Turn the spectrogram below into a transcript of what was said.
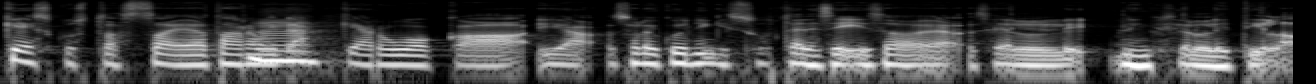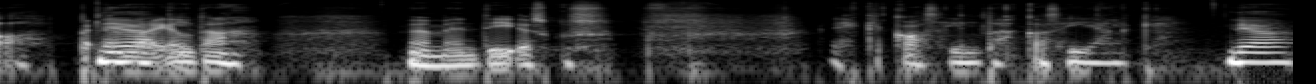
keskustassa ja tarvit mm. äkkiä ruokaa, ja se oli kuitenkin suhteellisen iso, ja siellä oli, niin siellä oli tilaa perjantai Me mentiin joskus ehkä kasilta, kasin jälkeen. Yeah.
